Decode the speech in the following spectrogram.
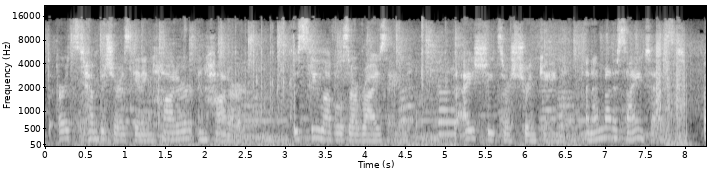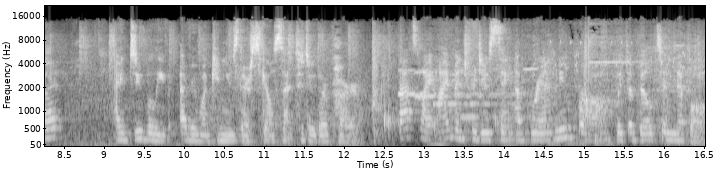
The Earth's temperature is getting hotter and hotter. The sea levels are rising. The ice sheets are shrinking. And I'm not a scientist, but I do believe everyone can use their skill set to do their part. That's why I'm introducing a brand new bra with a built-in nipple.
